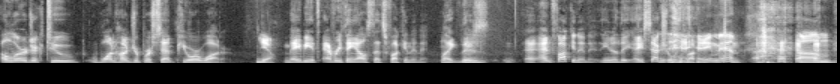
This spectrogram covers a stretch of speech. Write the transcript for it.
allergic to 100% pure water. yeah. Maybe it's everything else that's fucking in it. Like there's Mm. and fucking in it. You know, the asexually fucking. Amen. um,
